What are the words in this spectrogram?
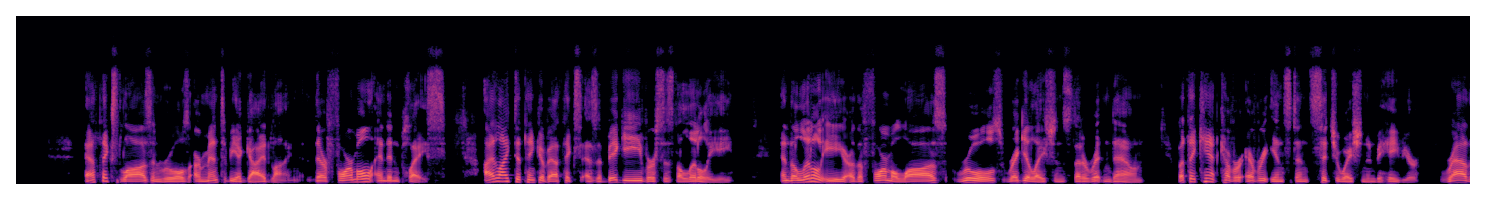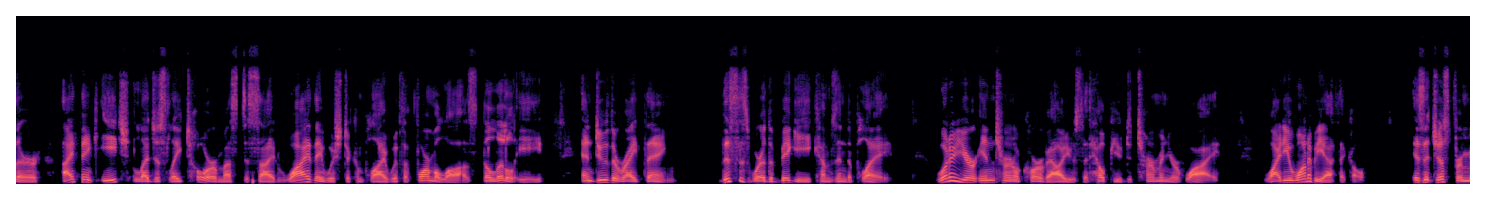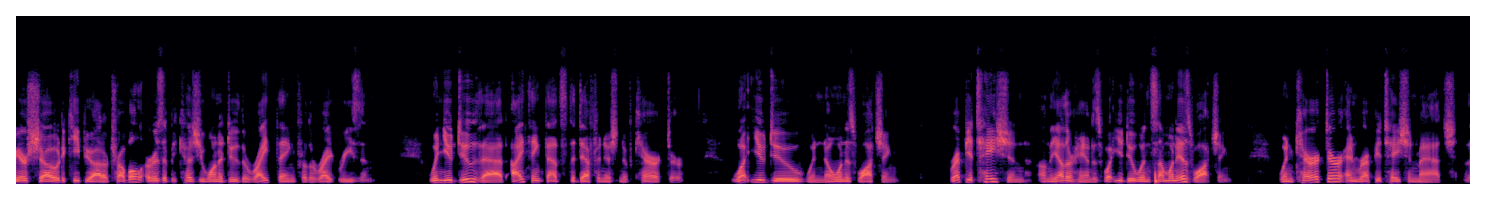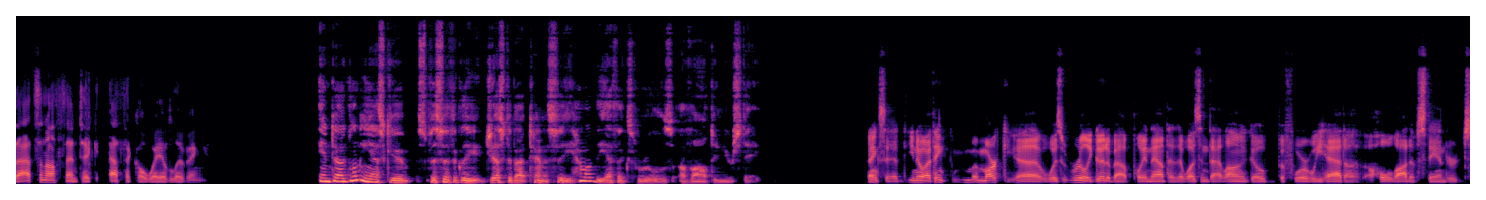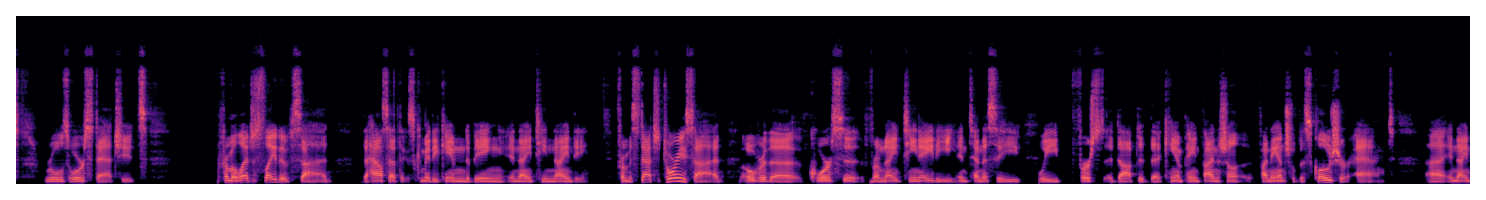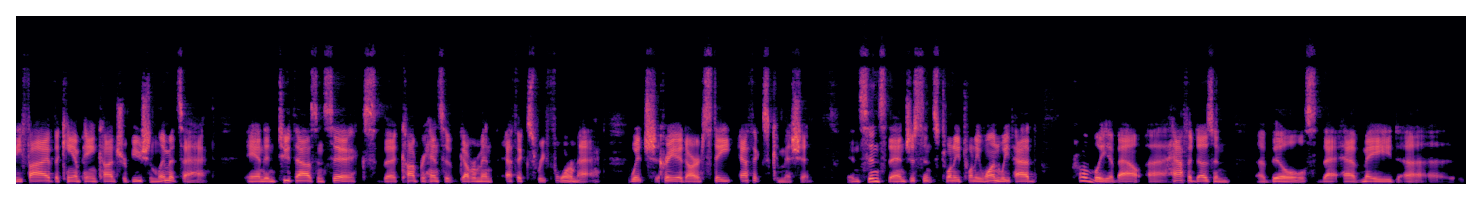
Ethics laws and rules are meant to be a guideline. They're formal and in place. I like to think of ethics as a big E versus the little e. And the little e are the formal laws, rules, regulations that are written down, but they can't cover every instance, situation, and behavior. Rather, I think each legislator must decide why they wish to comply with the formal laws, the little e, and do the right thing. This is where the big E comes into play. What are your internal core values that help you determine your why? Why do you want to be ethical? Is it just for mere show to keep you out of trouble, or is it because you want to do the right thing for the right reason? When you do that, I think that's the definition of character. What you do when no one is watching, Reputation, on the other hand, is what you do when someone is watching. When character and reputation match, that's an authentic, ethical way of living. And Doug, let me ask you specifically just about Tennessee. How have the ethics rules evolved in your state? Thanks, Ed. You know, I think Mark uh, was really good about pointing out that it wasn't that long ago before we had a, a whole lot of standards, rules, or statutes. From a legislative side, the House Ethics Committee came into being in 1990. From a statutory side, over the course from 1980 in Tennessee, we first adopted the Campaign Financial, Financial Disclosure Act. Uh, in 95, the Campaign Contribution Limits Act. And in 2006, the Comprehensive Government Ethics Reform Act, which created our State Ethics Commission. And since then, just since 2021, we've had probably about uh, half a dozen uh, bills that have made uh,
